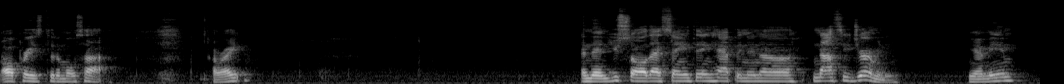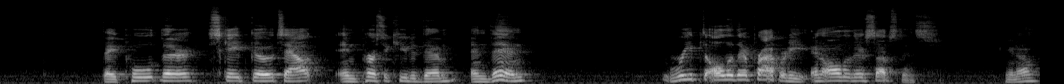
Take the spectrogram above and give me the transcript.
All praise to the Most High. All right? And then you saw that same thing happen in uh, Nazi Germany. You know what I mean? They pulled their scapegoats out and persecuted them, and then reaped all of their property and all of their substance. You know?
